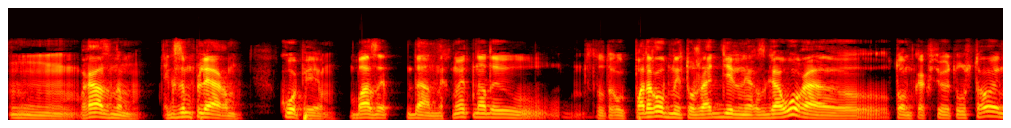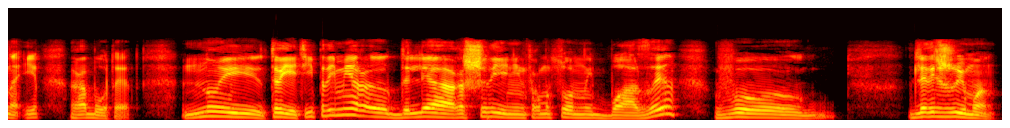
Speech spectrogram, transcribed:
разным экземплярам копиям базы данных. Но это надо такой подробный тоже отдельный разговор о том, как все это устроено и работает. Ну и третий пример для расширения информационной базы в, для режима Э,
